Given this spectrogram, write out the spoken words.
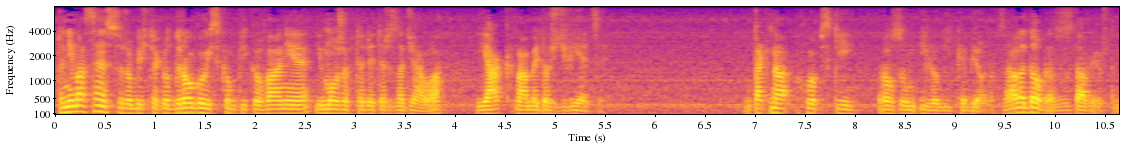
to nie ma sensu robić tego drogo i skomplikowanie i może wtedy też zadziała, jak mamy dość wiedzy. Tak na chłopski rozum i logikę biorąc. Ale dobra, zostawię już ten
